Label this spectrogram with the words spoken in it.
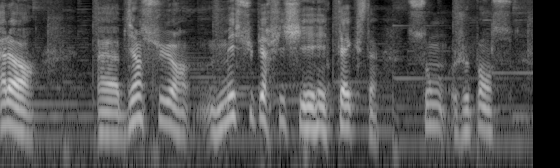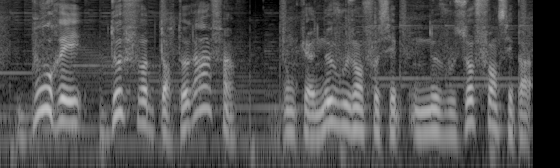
Alors, euh, bien sûr, mes super fichiers texte sont, je pense, bourrés de fautes d'orthographe. Donc euh, ne, vous ne vous offensez pas.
